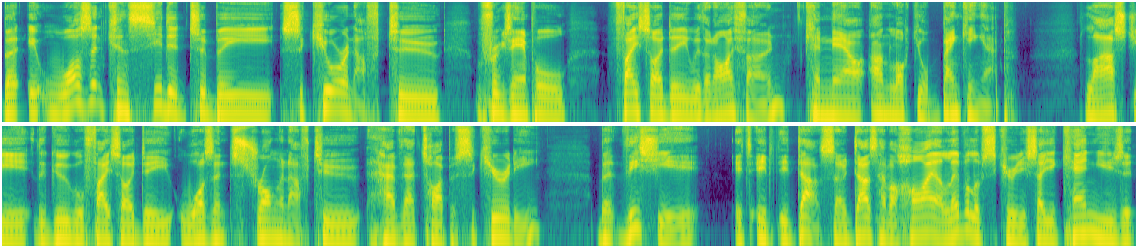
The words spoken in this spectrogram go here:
but it wasn't considered to be secure enough to for example, Face ID with an iPhone can now unlock your banking app. Last year, the Google Face ID wasn't strong enough to have that type of security, but this year it, it, it does. So it does have a higher level of security. So you can use it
